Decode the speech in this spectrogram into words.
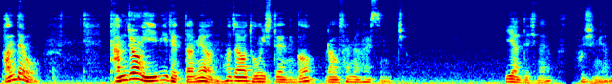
반대로 감정이입이 됐다면 화자와 동일시되는 거라고 설명할 수 있죠. 이해 안 되시나요? 보시면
